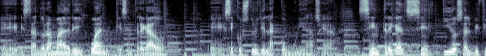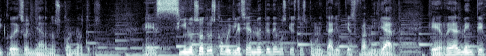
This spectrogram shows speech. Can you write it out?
eh, estando la madre y Juan, que es entregado eh, se construye la comunidad, o sea, se entrega el sentido salvífico de soñarnos con otros. Eh, si nosotros como iglesia no entendemos que esto es comunitario, que es familiar, que es realmente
